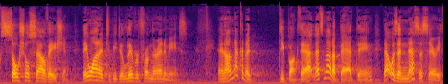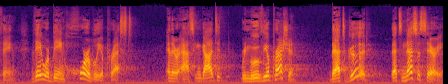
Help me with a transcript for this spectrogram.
social salvation. They wanted to be delivered from their enemies. And I'm not going to debunk that. That's not a bad thing, that was a necessary thing. They were being horribly oppressed, and they were asking God to remove the oppression. That's good, that's necessary.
